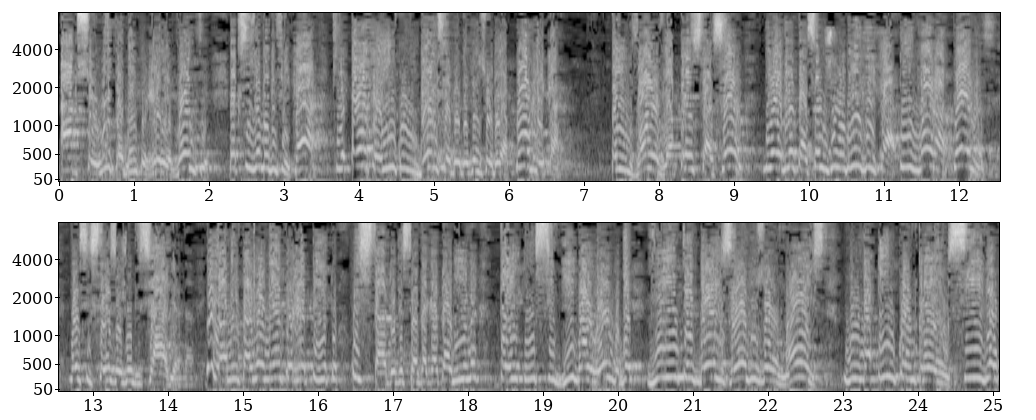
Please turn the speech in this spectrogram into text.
absolutamente relevante, é preciso verificar que outra incumbência da Defensoria Pública envolve a prestação de orientação jurídica e não apenas de assistência judiciária. E, lamentavelmente, eu repito, o Estado de Santa Catarina tem incidido ao longo de 22 anos ou mais numa incompreensível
